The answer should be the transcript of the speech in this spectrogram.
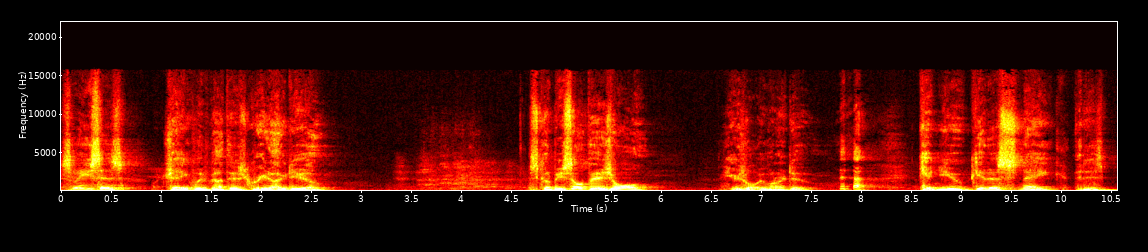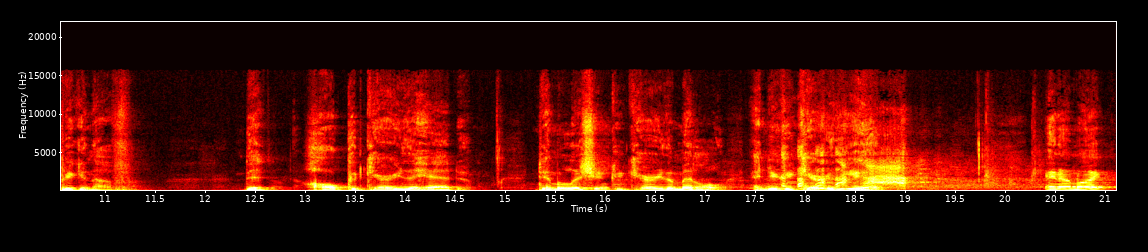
So he says, "Jake, we've got this great idea. It's going to be so visual. Here's what we want to do. Can you get a snake that is big enough that Hulk could carry the head, Demolition could carry the middle, and you could carry the end?" And I'm like,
